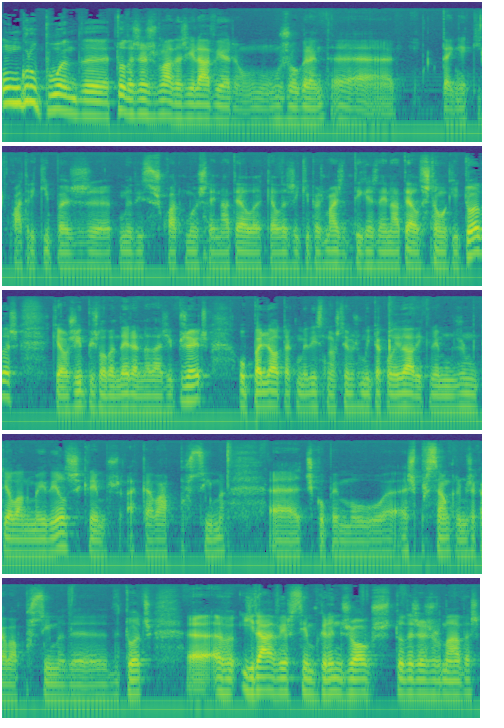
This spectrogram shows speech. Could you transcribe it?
um grupo onde todas as jornadas irá haver um, jogo grande. Uh, tem aqui quatro equipas, eh, como eu disse, os quatro monstros da Inatel, aquelas equipas mais antigas da Inatel estão aqui todas, que é o Jipis, Lavandeira, Nadage e Pejeiros. O Palhota, como eu disse, nós temos muita qualidade e queremos nos meter lá no meio deles, queremos acabar por cima. uh, desculpem-me a expressão, queremos acabar por cima de, de todos. Uh, irá haver sempre grandes jogos, todas as jornadas,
